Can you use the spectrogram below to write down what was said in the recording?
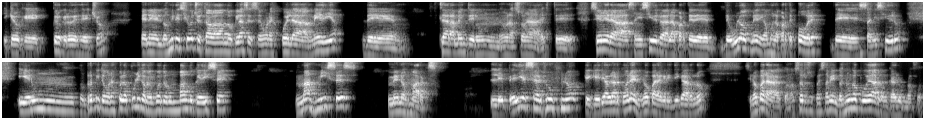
y creo que, creo que lo es de hecho. En el 2018 estaba dando clases en una escuela media de, claramente en, una zona, este, si bien era San Isidro, era la parte de, de digamos la parte pobre de San Isidro, y en un, repito, en una escuela pública me encuentro en un banco que dice, más Mises, menos Marx. Le pedí a ese alumno que quería hablar con él, no para criticarlo, sino para conocer sus pensamientos. Nunca pude dar con qué alumno fue.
